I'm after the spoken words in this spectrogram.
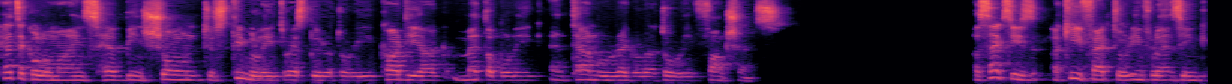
Catecholamines have been shown to stimulate respiratory, cardiac, metabolic, and thermoregulatory functions. Sex is a key factor influencing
